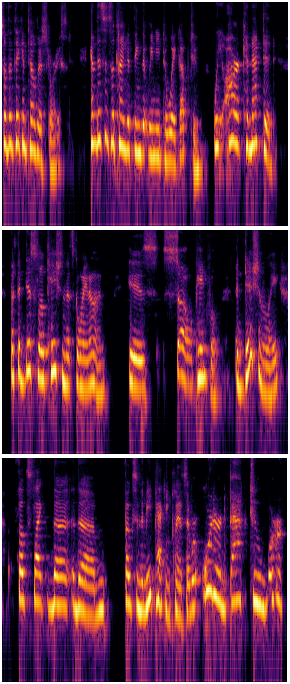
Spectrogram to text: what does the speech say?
so that they can tell their stories. And this is the kind of thing that we need to wake up to. We are connected, but the dislocation that's going on is so painful. Additionally, folks like the, the folks in the meatpacking plants that were ordered back to work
